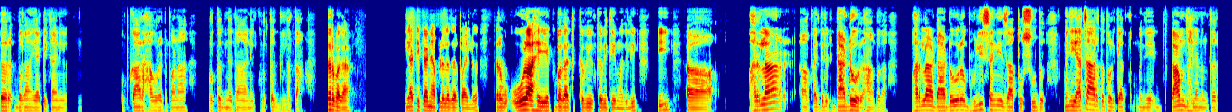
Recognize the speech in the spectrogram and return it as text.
तर बघा या ठिकाणी उपकार, हावरटपणा, कृतज्ञता आणि कृतघ्नता. तर बघा या ठिकाणी आपल्याला जर पाहिलं तर ओळ आहे एक बघा कवी कवितेमधली की अ, भरला अ, काहीतरी डाडोर हां, बघा भरला डाडोर भुलीसनी जातो सूद. म्हणजे याचा अर्थ थोडक्यात म्हणजे काम झाल्यानंतर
